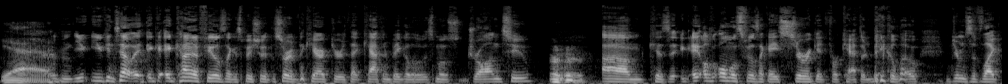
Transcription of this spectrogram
Yeah, mm-hmm. you, you can tell it, it, kind of feels like, especially the sort of the character that Kathryn Bigelow is most drawn to, because mm-hmm. um, it, it, almost feels like a surrogate for Kathryn Bigelow in terms of like,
